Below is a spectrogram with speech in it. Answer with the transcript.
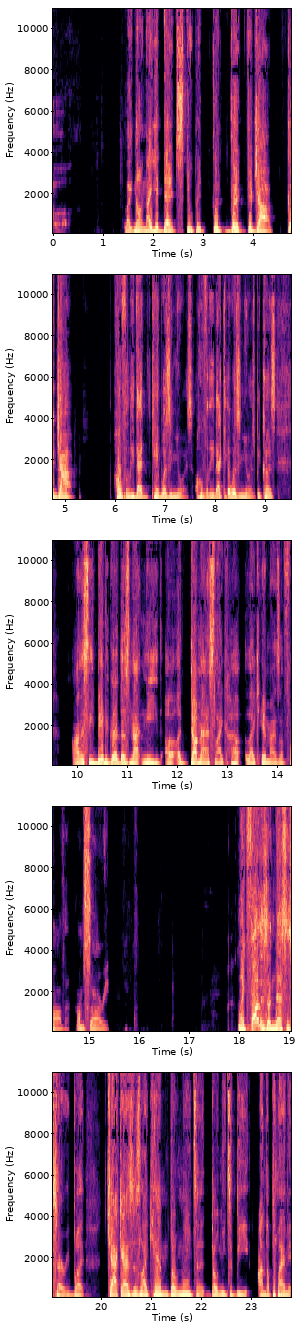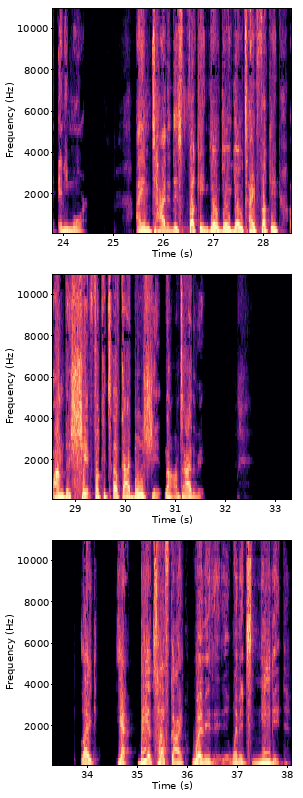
Like, no, now you're dead, stupid. Good, good, good job. Good job. Hopefully that kid wasn't yours. Hopefully that kid wasn't yours because honestly, baby girl does not need a, a dumbass like her, like him as a father. I'm sorry. Like fathers are necessary, but jackasses like him don't need to don't need to be on the planet anymore. I am tired of this fucking yo yo yo type fucking I'm the shit fucking tough guy bullshit. No, I'm tired of it. Like, yeah, be a tough guy when it when it's needed.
